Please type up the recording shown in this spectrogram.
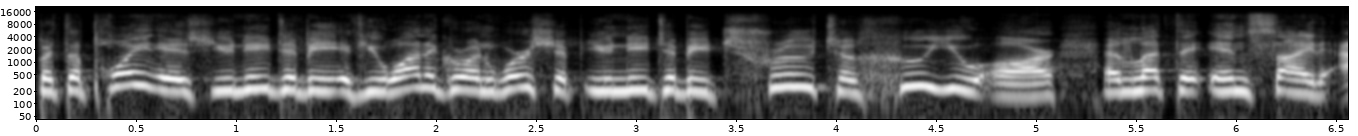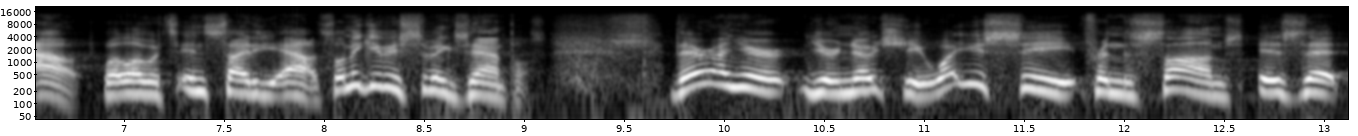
But the point is, you need to be, if you want to grow in worship, you need to be true to who you are and let the inside out. Well, oh, it's inside of you out. So let me give you some examples. There on your, your note sheet, what you see from the Psalms is that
